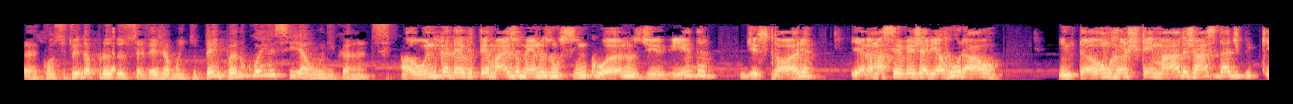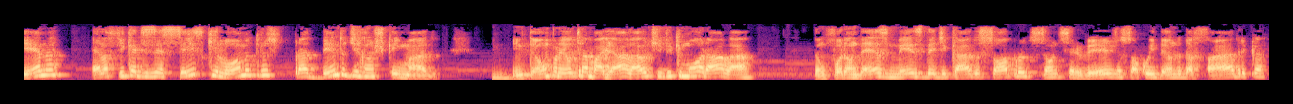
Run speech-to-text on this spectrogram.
é, constituída, produz cerveja há muito tempo. Eu não conhecia a única antes. A única deve ter mais ou menos uns 5 anos de vida, de história. E ela é uma cervejaria rural. Então, Rancho Queimado já é uma cidade pequena ela fica 16 quilômetros para dentro de Rancho Queimado. Hum. Então, para eu trabalhar lá, eu tive que morar lá. Então, foram 10 meses dedicados só à produção de cerveja, só cuidando da fábrica.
